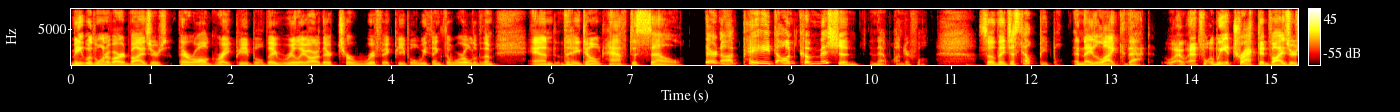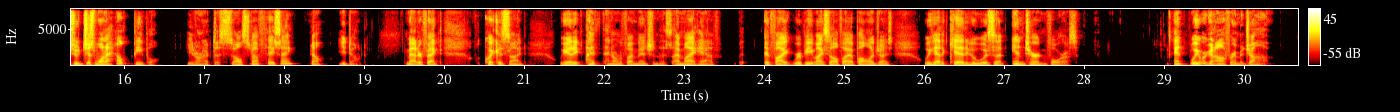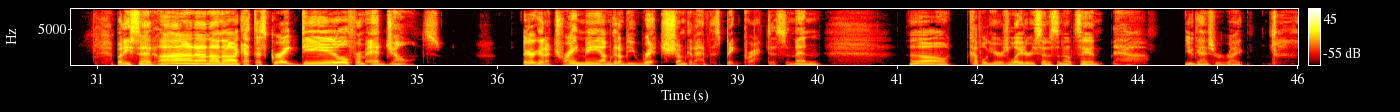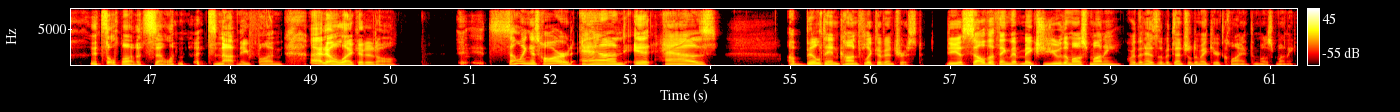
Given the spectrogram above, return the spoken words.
meet with one of our advisors. They're all great people. They really are. They're terrific people. We think the world of them, and they don't have to sell. They're not paid on commission. Isn't that wonderful? So they just help people, and they like that. That's what we attract advisors who just want to help people. You don't have to sell stuff, they say? No, you don't. Matter of fact, quick aside, we had, a, I, I don't know if I mentioned this, I might have. If I repeat myself, I apologize. We had a kid who was an intern for us, and we were going to offer him a job. But he said, Ah, oh, no, no, no, I got this great deal from Ed Jones. They're going to train me. I'm going to be rich. I'm going to have this big practice. And then, oh, a couple years later, he sent us a note saying, You guys were right. it's a lot of selling. It's not any fun. I don't like it at all. It's, selling is hard and it has a built in conflict of interest. Do you sell the thing that makes you the most money or that has the potential to make your client the most money?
